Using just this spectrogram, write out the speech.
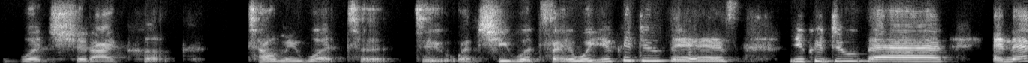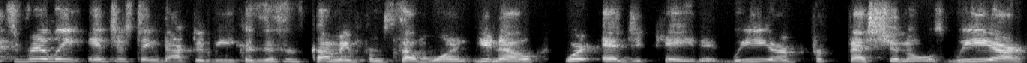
What should I cook? Tell me what to do. And she would say, Well, you could do this, you could do that. And that's really interesting, Dr. V, because this is coming from someone, you know, we're educated, we are professionals, we are,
